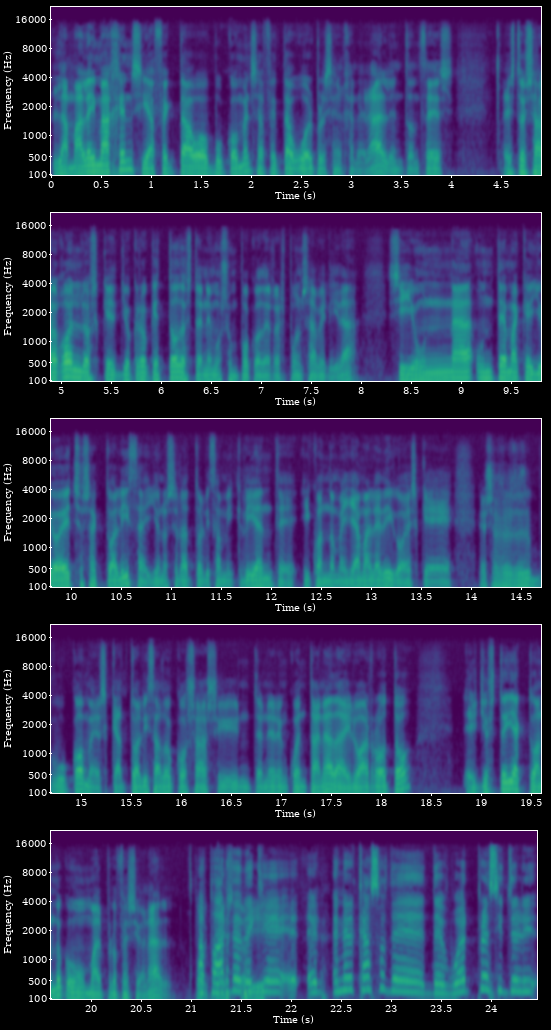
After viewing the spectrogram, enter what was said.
la mala imagen, si afecta a WooCommerce, afecta a WordPress en general. Entonces, esto es algo en los que yo creo que todos tenemos un poco de responsabilidad. Si una- un tema que yo he hecho se actualiza y yo no se lo actualizo a mi cliente y cuando me llama le digo es que eso es WooCommerce que ha actualizado cosas sin tener en cuenta nada y lo ha roto, yo estoy actuando como un mal profesional. Aparte de que en, el caso de, de WordPress, si, tú li-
